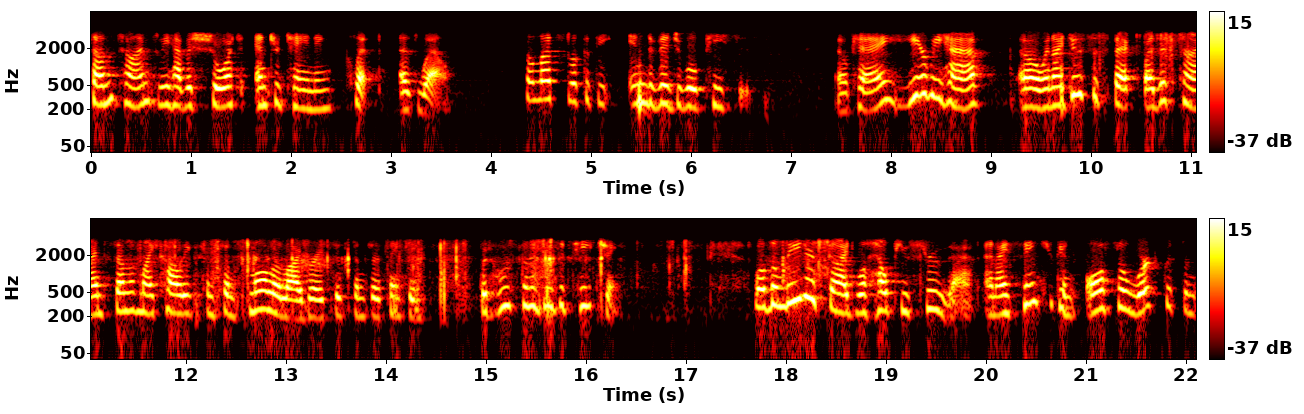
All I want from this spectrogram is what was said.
sometimes we have a short, entertaining clip as well. So let's look at the individual pieces. Okay, here we have, oh, and I do suspect by this time some of my colleagues from some smaller library systems are thinking, but who's going to do the teaching? Well, the Leader's Guide will help you through that, and I think you can also work with the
